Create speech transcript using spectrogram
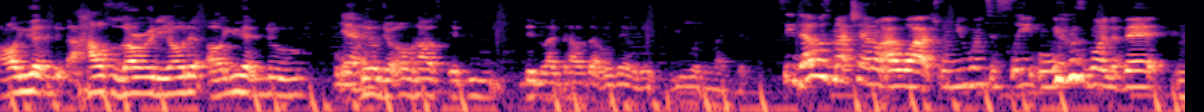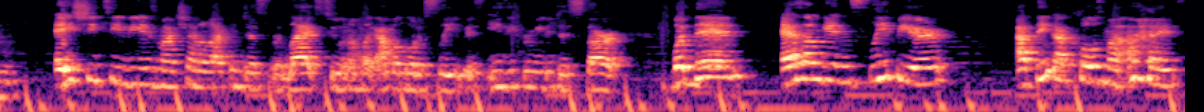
All you had to do, a house was already on it. All you had to do was Yeah. build your own house. If you didn't like the house that was there, which you wouldn't like it. See, that was my channel I watched when you went to sleep, when we was going to bed. Mhm. HGTV is my channel I can just relax to, and I'm like, I'm gonna go to sleep. It's easy for me to just start. But then, as I'm getting sleepier, I think I closed my eyes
